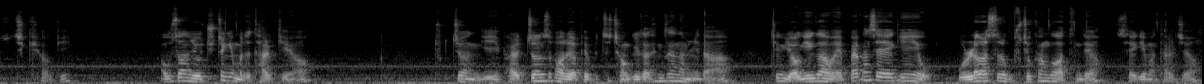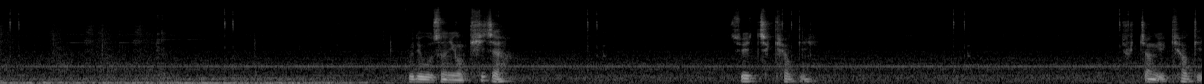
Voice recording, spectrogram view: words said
수치 켜기? 아, 우선 요 축전기 먼저 달게요. 축전기. 발전소 바로 옆에 붙여 전기를 다 생산합니다. 지금 여기가 왜 빨간색이 올라갈수록 부족한 것 같은데요? 세 개만 달죠. 그리고 우선 이걸 키자 스위치 켜기. 축전기 켜기.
